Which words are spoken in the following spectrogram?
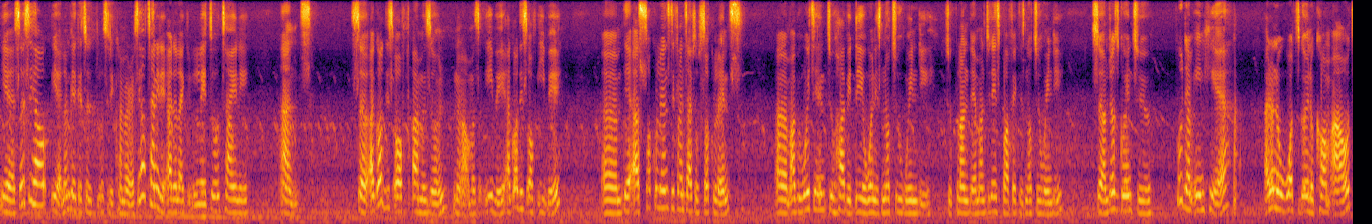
Yeah, so you see how, yeah, let me get to close to the camera. See how tiny they are? They're like little tiny ants. So I got this off Amazon, no Amazon, eBay. I got this off eBay. Um, there are succulents, different types of succulents um, I've been waiting to have a day when it's not too windy to plant them and today is perfect it's not too windy. So I'm just going to put them in here. I don't know what's going to come out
